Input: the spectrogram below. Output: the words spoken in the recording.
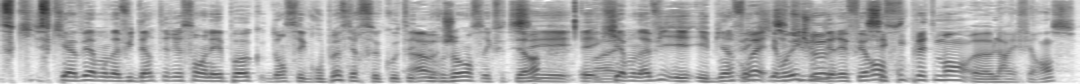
ce qui, ce qui avait, à mon avis, d'intéressant à l'époque dans ces groupes-là, c'est-à-dire ce côté Ah ouais. urgence, etc. Et qui, à mon avis, est, est bien fait, Ouais, qui, à si mon avis, est une des références. C'est complètement euh, la référence.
